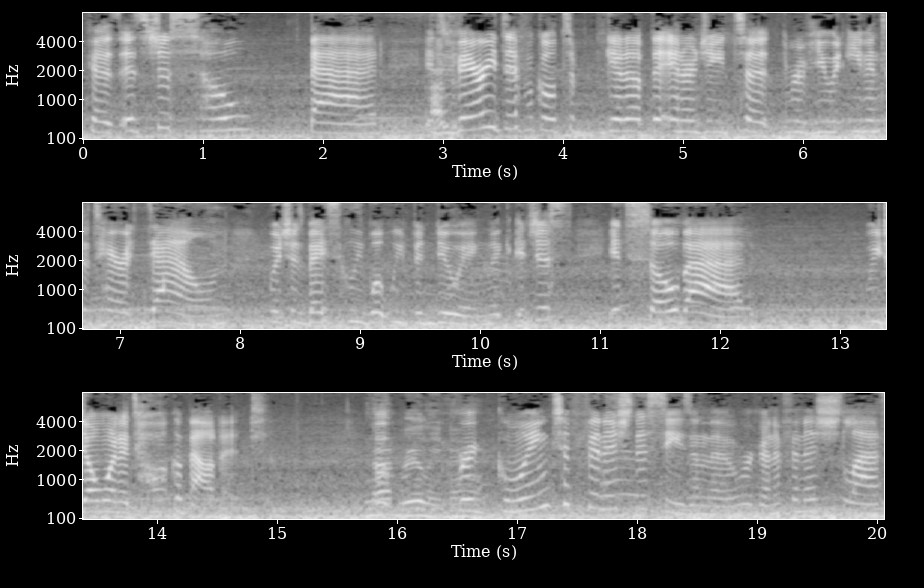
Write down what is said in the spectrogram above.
Because it's just so bad. It's I'm- very difficult to get up the energy to review it, even to tear it down, which is basically what we've been doing. Like, it just, it's so bad. We don't want to talk about it. Not really, no. We're going to finish this season, though. We're going to finish last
